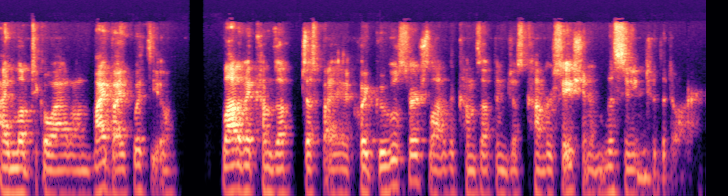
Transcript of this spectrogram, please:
I'd love to go out on my bike with you. A lot of it comes up just by a quick Google search. A lot of it comes up in just conversation and listening to the donor.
